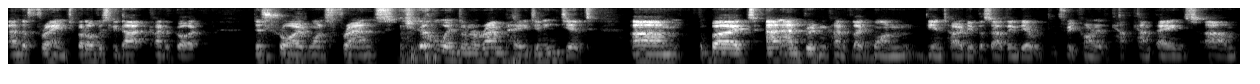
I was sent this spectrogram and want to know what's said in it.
and the French, but obviously that kind of got destroyed once France, you know, went on a rampage in Egypt. Um, but and, and, Britain kind of like won the entirety of the South India with the three Carnatic ca- campaigns. Um,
